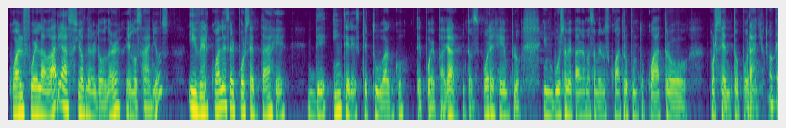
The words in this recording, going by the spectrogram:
cuál fue la variación del dólar en los años y ver cuál es el porcentaje de interés que tu banco te puede pagar. Entonces, por ejemplo, en Bursa me paga más o menos 4.4% por año. Ok.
